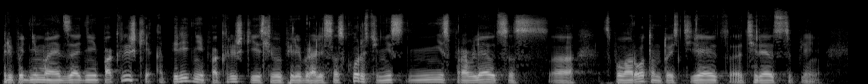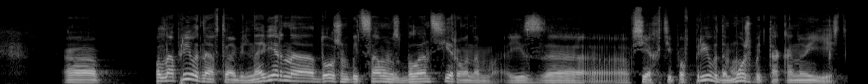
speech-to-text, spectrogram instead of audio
приподнимает задние покрышки, а передние покрышки, если вы перебрали со скоростью, не, не справляются с, э, с поворотом, то есть теряют, теряют сцепление. Э, полноприводный автомобиль, наверное, должен быть самым сбалансированным из э, всех типов привода. Может быть, так оно и есть.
